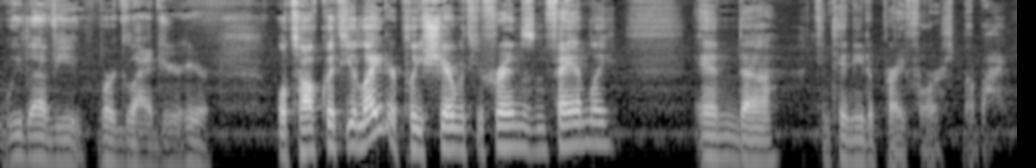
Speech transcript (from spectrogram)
we love you. We're glad you're here. We'll talk with you later. Please share with your friends and family and uh, continue to pray for us. Bye bye.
